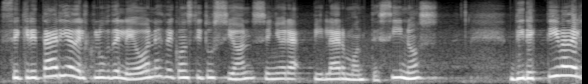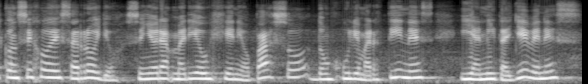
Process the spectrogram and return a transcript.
secretaria del Club de Leones de Constitución, señora Pilar Montesinos, Directiva del Consejo de Desarrollo, señora María Eugenia Opaso, don Julio Martínez y Anita Llévenes.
